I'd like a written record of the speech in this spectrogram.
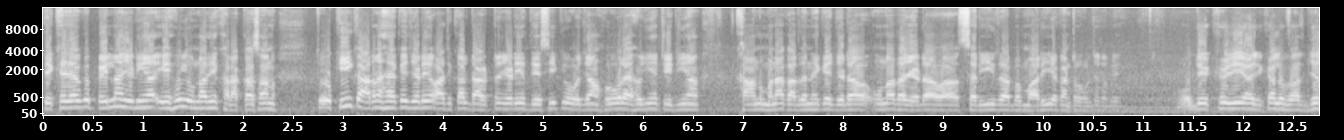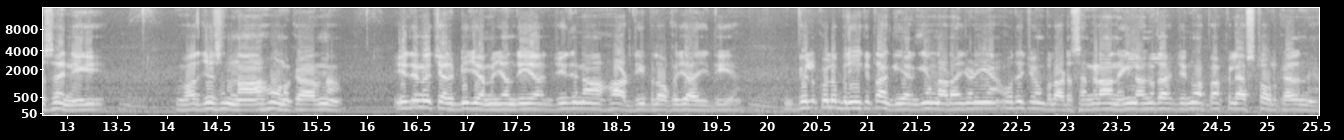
ਦੇਖਿਆ ਜਾਵੇ ਕਿ ਪਹਿਲਾਂ ਜਿਹੜੀਆਂ ਇਹੋ ਹੀ ਉਹਨਾਂ ਦੀਆਂ ਖੁਰਾਕਾਂ ਸਨ ਤੇ ਉਹ ਕੀ ਕਾਰਨ ਹੈ ਕਿ ਜਿਹੜੇ ਅੱਜ ਕੱਲ ਡਾਕਟਰ ਜਿਹੜੇ ਦੇਸੀ ਘਿਓ ਜਾਂ ਹੋਰ ਇਹੋ ਜਿਹੀਆਂ ਚੀਜ਼ਾਂ ਖਾਣ ਨੂੰ ਮਨਾ ਕਰ ਦਿੰਦੇ ਨੇ ਕਿ ਜਿਹੜਾ ਉਹਨਾਂ ਦਾ ਜਿਹੜਾ ਵਾ ਸਰੀਰ ਆ ਬਿਮਾਰੀ ਆ ਕੰਟਰੋਲ 'ਚ ਰਵੇ? ਉਹ ਦੇਖੋ ਜੀ ਅੱਜ ਕੱਲ ਵਰਜਸ ਹੈ ਨਹੀਂਗੀ ਵਰਜਸ ਨਾ ਹੋਣ ਕਾਰਨ ਇਹਦੇ ਨਾਲ ਚਰਬੀ ਜੰਮ ਜਾਂਦੀ ਆ, ਜਿਹਦੇ ਨਾਲ ਹਾਰਟ ਦੀ ਬਲੌਕੇਜ ਆ ਜਾਂਦੀ ਆ। ਬਿਲਕੁਲ ਬਰੀਕ ਧਾਗੇ ਵਰਗੀਆਂ ਨਾੜਾਂ ਜਿਹੜੀਆਂ, ਉਹਦੇ ਚੋਂ ਬਲੱਡ ਸੰਘਣਾ ਨਹੀਂ ਲੰਘਦਾ, ਜਿਹਨੂੰ ਆਪਾਂ ਕੋਲੇਸਟ੍ਰੋਲ ਕਹਿ ਦਿੰਦੇ ਆ।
